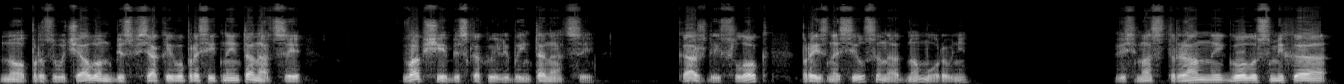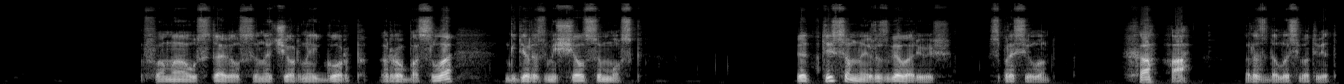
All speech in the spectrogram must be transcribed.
но прозвучал он без всякой вопросительной интонации. Вообще без какой-либо интонации. Каждый слог произносился на одном уровне. Весьма странный голос Миха... Фома уставился на черный горб робосла, где размещался мозг. — Это ты со мной разговариваешь? — спросил он. «Ха-ха!» — раздалось в ответ.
